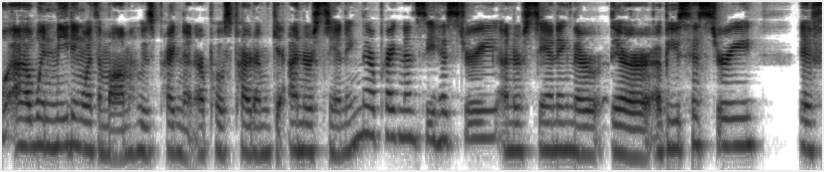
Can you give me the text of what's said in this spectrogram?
uh, when meeting with a mom who's pregnant or postpartum get understanding their pregnancy history understanding their their abuse history if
